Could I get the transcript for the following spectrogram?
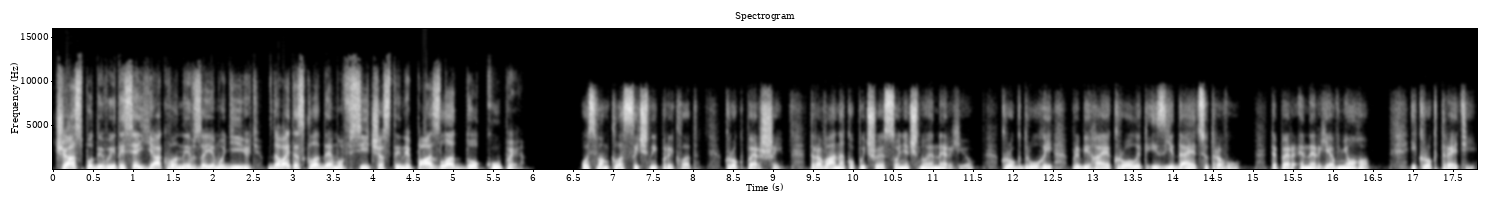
час подивитися, як вони взаємодіють. Давайте складемо всі частини пазла докупи. Ось вам класичний приклад. Крок перший. Трава накопичує сонячну енергію. Крок другий. Прибігає кролик і з'їдає цю траву. Тепер енергія в нього. І крок третій.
